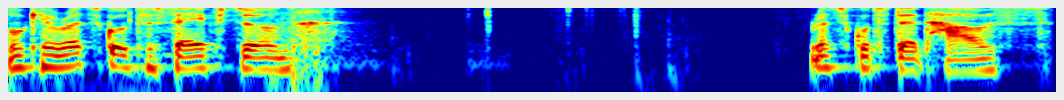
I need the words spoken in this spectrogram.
Okay, let's go to safe zone. Let's go to that house.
